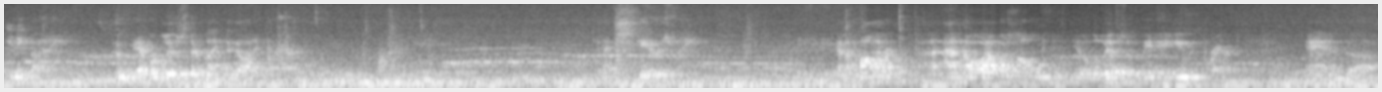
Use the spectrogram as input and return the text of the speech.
anybody who ever lifts their name to God in prayer. That scares me. And I'm honored. I, know I was on you know, the lips of many of you in prayer. And uh,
